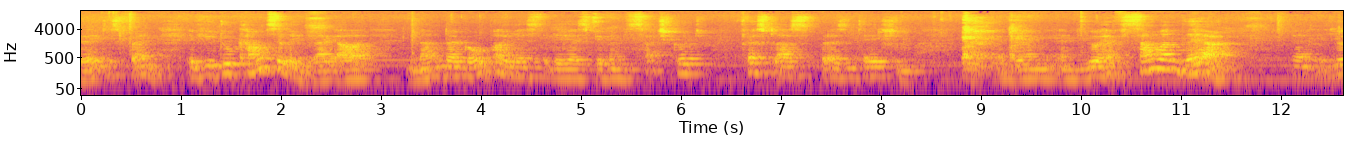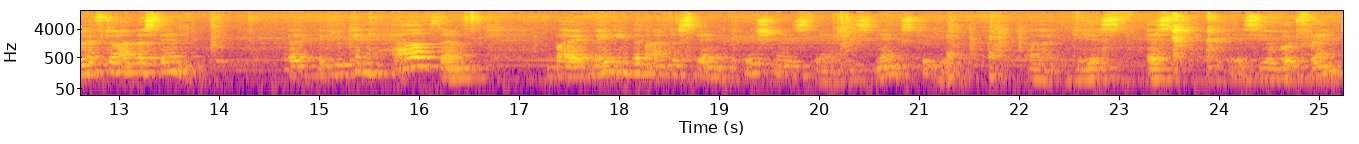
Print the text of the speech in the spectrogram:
greatest friend. If you do counseling, like our Nanda Gopal yesterday has given such good first class presentation again, and you have someone there, uh, you have to understand uh, if you can help them by making them understand Krishna is there, He's next to you. Uh, he is, as, is your good friend,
